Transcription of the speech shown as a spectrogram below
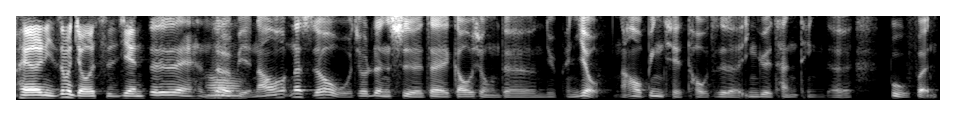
陪了你这么久的时间，对对对，很特别。然后那时候我就认识了在高雄的女朋友，然后并且投资了音乐餐厅的部分。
